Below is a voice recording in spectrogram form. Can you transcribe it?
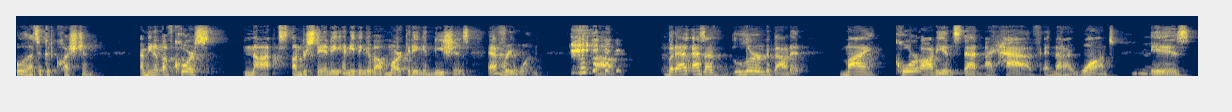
Oh, that's a good question. I mean, of course, not understanding anything about marketing and niches, everyone. um, but as, as I've learned about it, my core audience that I have and that I want mm-hmm. is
